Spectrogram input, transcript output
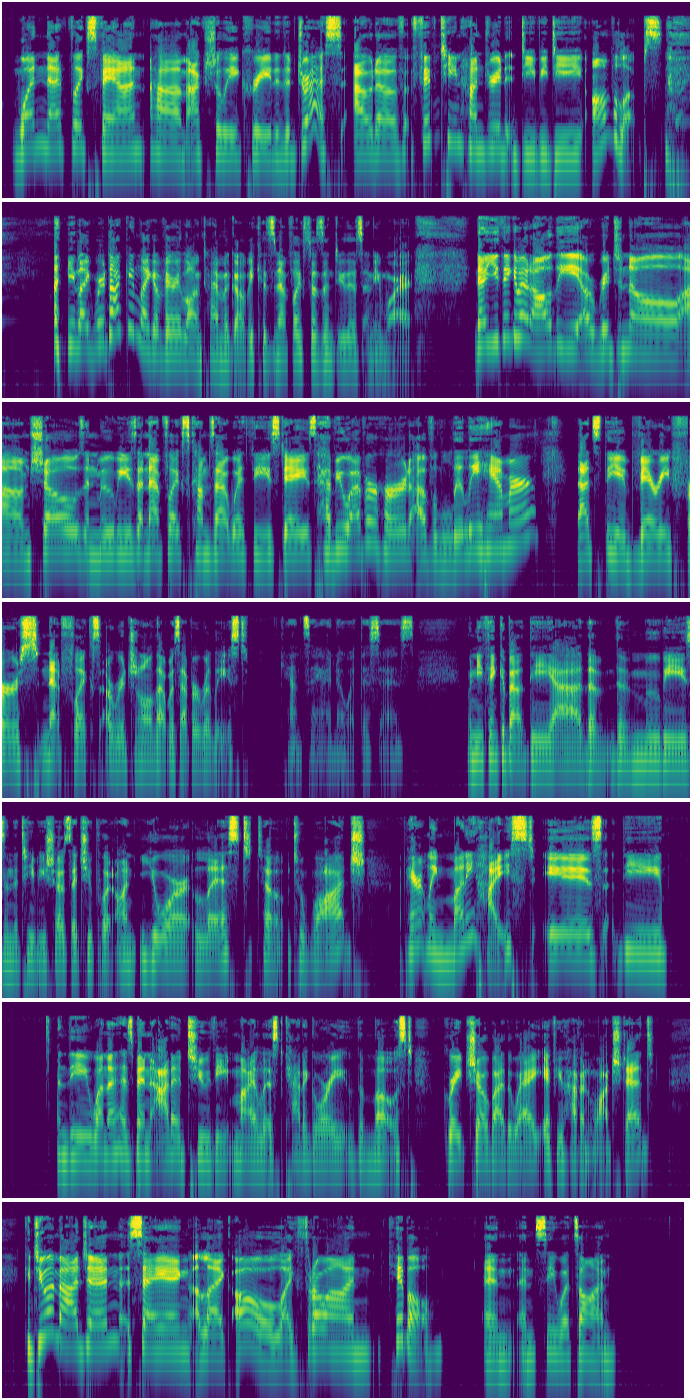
One Netflix fan um, actually created a dress out of 1,500 DVD envelopes. I mean, like, we're talking like a very long time ago because Netflix doesn't do this anymore. Now, you think about all the original um, shows and movies that Netflix comes out with these days. Have you ever heard of Lilyhammer? That's the very first Netflix original that was ever released. Can't say I know what this is when you think about the uh, the the movies and the TV shows that you put on your list to to watch, apparently Money Heist is the the one that has been added to the my list category the most. Great show, by the way, if you haven't watched it. Could you imagine saying like, "Oh, like throw on Kibble and and see what's on"?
